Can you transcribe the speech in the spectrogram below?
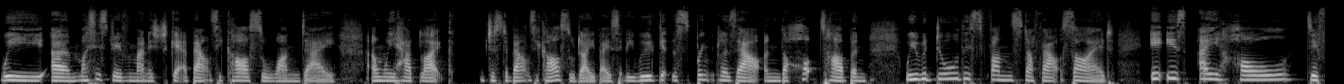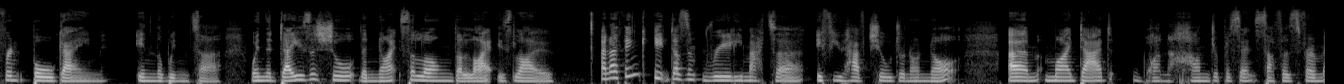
We, um, my sister even managed to get a bouncy castle one day, and we had like just a bouncy castle day basically. We would get the sprinklers out and the hot tub, and we would do all this fun stuff outside. It is a whole different ball game in the winter when the days are short, the nights are long, the light is low. And I think it doesn't really matter if you have children or not. Um, my dad 100% suffers from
